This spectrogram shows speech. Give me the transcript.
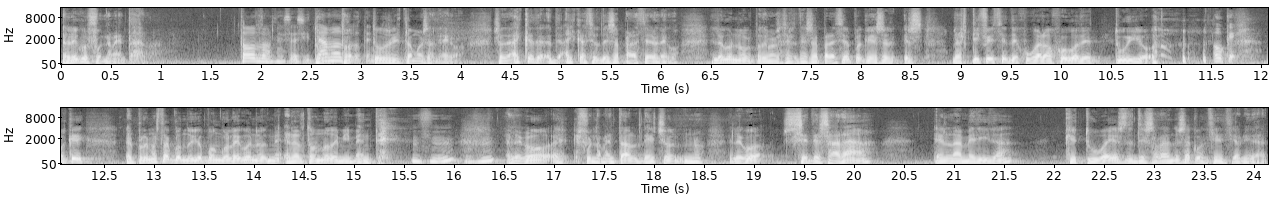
El ego es fundamental. Todos necesitamos. todos necesitamos el ego. hay, que, hay que hacer desaparecer el ego. El ego no lo podemos hacer desaparecer porque es, es el artífice de jugar al juego de tú y yo. Ok. ok. El problema está cuando yo pongo el ego en el, trono de mi mente. El ego es fundamental. De hecho, no, el ego se deshará en la medida que tú vayas desarrollando esa conciencia unidad.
